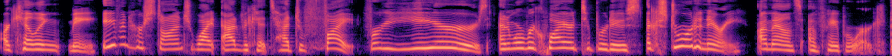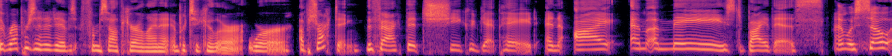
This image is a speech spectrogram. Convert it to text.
are killing me. Even her staunch white advocates had to fight for years and were required to produce extraordinary amounts of paperwork. The representatives from South Carolina in particular were obstructing the fact that she could get paid. And I am amazed by this. I was so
